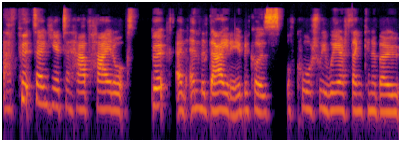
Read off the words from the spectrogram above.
I've put down here to have Hyrox booked and in the diary because, of course, we were thinking about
